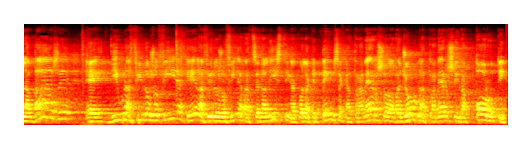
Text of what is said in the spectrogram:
la base eh, di una filosofia che è la filosofia razionalistica, quella che pensa che attraverso la ragione, attraverso i rapporti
